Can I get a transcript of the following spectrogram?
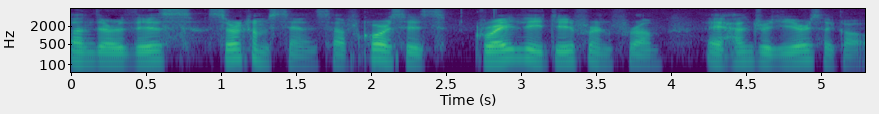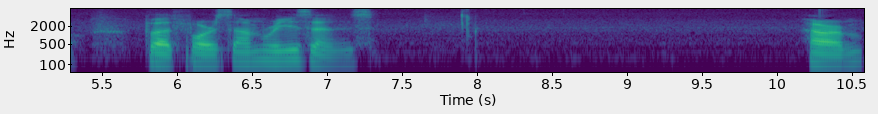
under this circumstance, of course, it's greatly different from a hundred years ago. But for some reasons, our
